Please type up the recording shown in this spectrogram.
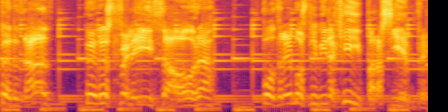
¿verdad? ¿Eres feliz ahora? Podremos vivir aquí para siempre.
